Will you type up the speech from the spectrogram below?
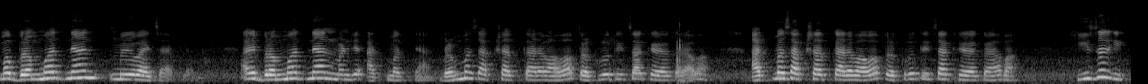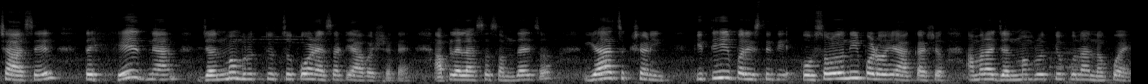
मग ब्रह्मज्ञान मिळवायचं आहे आपल्याला. आणि ब्रह्मज्ञान म्हणजे आत्मज्ञान. ब्रह्मसाक्षात्कार व्हावा प्रकृतीचा खेळ करावा. आत्मसाक्षात्कार व्हावा प्रकृतीचा खेळ कळावा ही जर इच्छा असेल तर हे ज्ञान जन्ममृत्यू चुकवण्यासाठी आवश्यक आहे. आपल्याला असं समजायचं याच क्षणी कितीही परिस्थिती कोसळूनही पडो हे आकाश आम्हाला जन्ममृत्यू पुन्हा नको आहे.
